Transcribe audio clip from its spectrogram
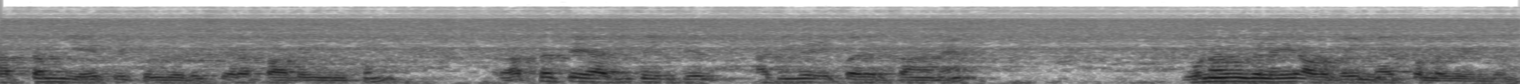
ரத்தம் ஏற்றிக்கொள்வது சிறப்பாக இருக்கும். ரத்தத்தை அதிகரித்து அதிகரிப்பதற்கான உணவுகளை அவர்கள் மேற்கொள்ள வேண்டும்.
